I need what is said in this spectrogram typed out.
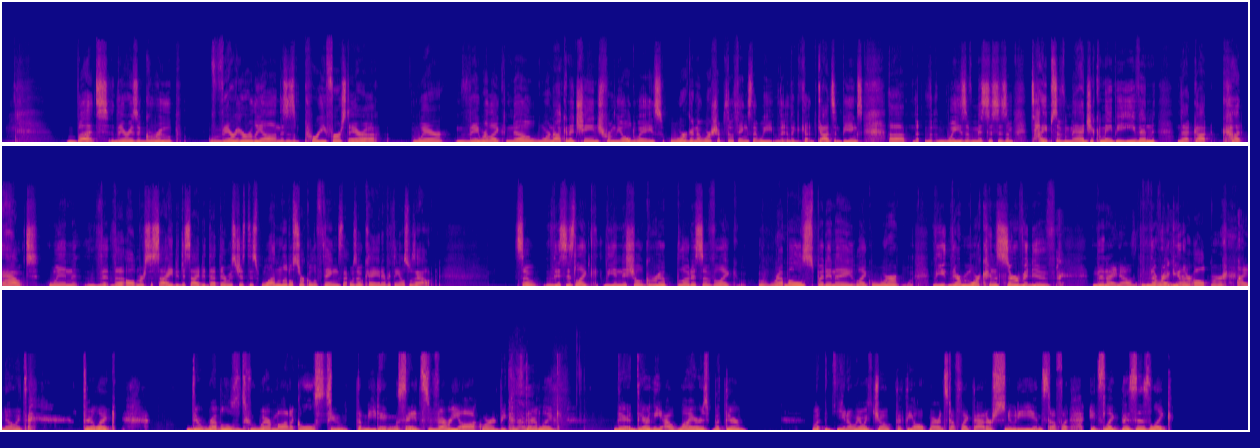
But there is a group very early on, this is a pre first era, where they were like, no, we're not going to change from the old ways. We're going to worship the things that we, the, the gods and beings, uh, ways of mysticism, types of magic, maybe even that got cut out when the, the Altmer Society decided that there was just this one little circle of things that was okay and everything else was out. So this is like the initial group, Lotus, of like rebels, but in a like we're the, they're more conservative than I know. the regular Altmer. I know it's they're like they're rebels who wear monocles to the meetings. It's very awkward because they're like they're they're the outliers, but they're you know, we always joke that the Altmer and stuff like that are snooty and stuff like it's like this is like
